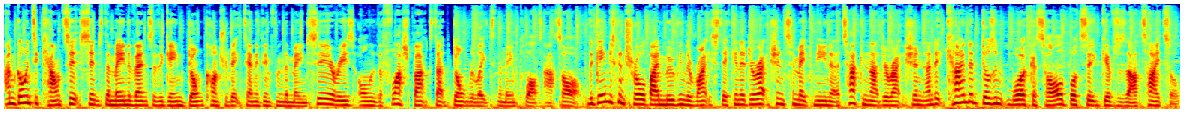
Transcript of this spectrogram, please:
I'm going to count it since the main events of the game don't contradict anything from the main series, only the flashbacks that don't relate to the main plot at all. The game is controlled by moving the right stick in a direction to make Nina attack in that direction, and it kinda doesn't work at all, but it gives us our title.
